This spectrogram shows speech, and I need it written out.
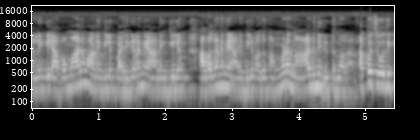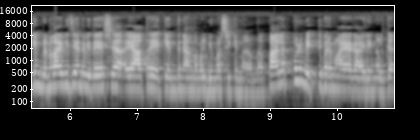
അല്ലെങ്കിൽ അപമാനമാണെങ്കിലും പരിഗണനയാണെങ്കിലും അവഗണനയാണെങ്കിലും അത് നമ്മുടെ നാടിന് കിട്ടുന്നതാണ്. അപ്പോൾ ചോദിക്കും പിണറായി വിജയന്റെ വിദേശ യാത്രയൊക്കെ എന്തിനാണ് നമ്മൾ വിമർശിക്കുന്നതെന്ന്? പലപ്പോഴും വ്യക്തിപരമായ കാര്യങ്ങൾക്ക്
